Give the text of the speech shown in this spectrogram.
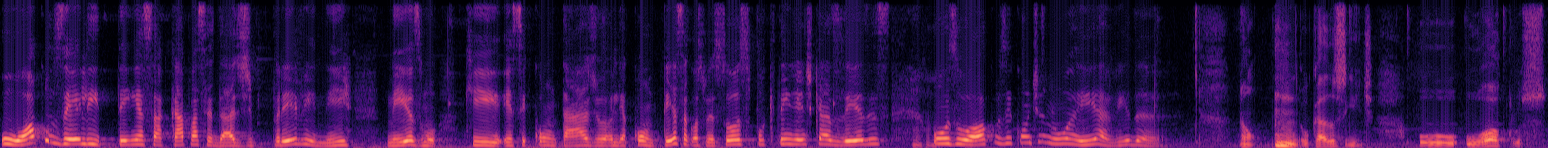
O óculos ele tem essa capacidade de prevenir mesmo que esse contágio ele aconteça com as pessoas, porque tem gente que às vezes uhum. usa o óculos e continua aí a vida. Não, o caso é o seguinte, o, o óculos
